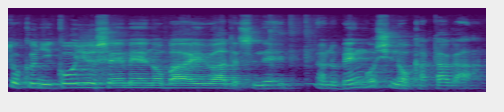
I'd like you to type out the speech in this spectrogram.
特にこういう声明の場合はですねあの弁護士の方が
